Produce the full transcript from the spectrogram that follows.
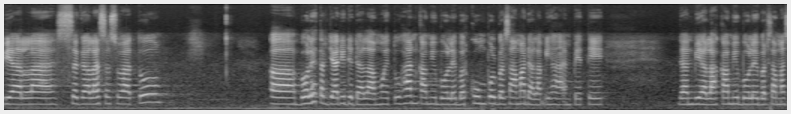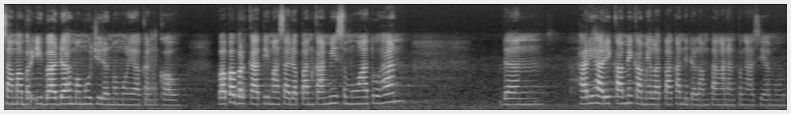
Biarlah segala sesuatu eh, boleh terjadi di dalammu ya Tuhan. Kami boleh berkumpul bersama dalam IHMPT. Dan biarlah kami boleh bersama-sama beribadah, memuji dan memuliakan Engkau. Bapak berkati masa depan kami semua Tuhan. Dan hari-hari kami kami letakkan di dalam tanganan pengasihanmu.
